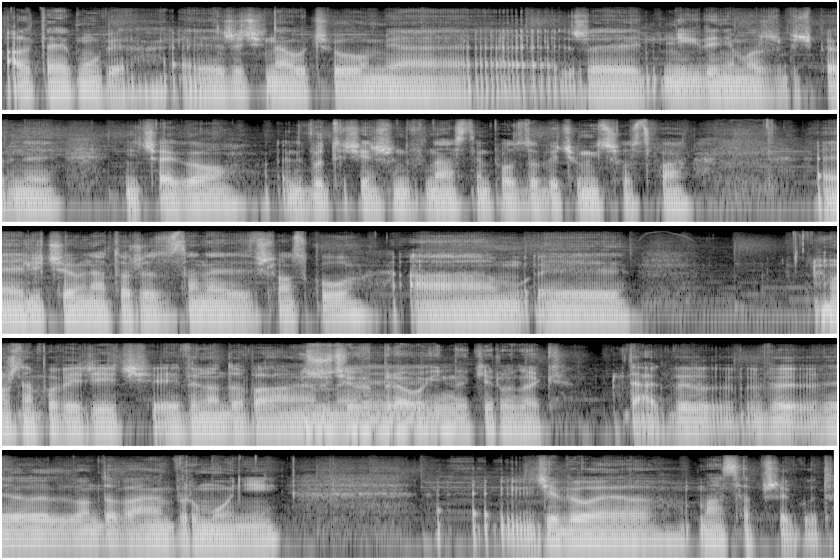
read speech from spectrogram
ale tak jak mówię, życie nauczyło mnie, że nigdy nie możesz być pewny niczego. W 2012 po zdobyciu mistrzostwa Liczyłem na to, że zostanę w Śląsku, a y, można powiedzieć, wylądowałem. Życie wybrało inny kierunek. Tak, wy, wy, wylądowałem w Rumunii, y, gdzie była masa przygód.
